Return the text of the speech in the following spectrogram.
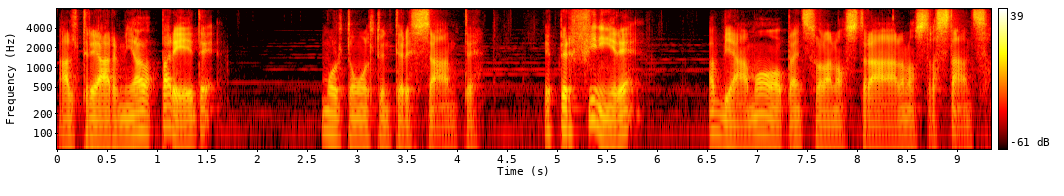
altre armi a parete, molto molto interessante. E per finire abbiamo, penso, la nostra, la nostra stanza,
